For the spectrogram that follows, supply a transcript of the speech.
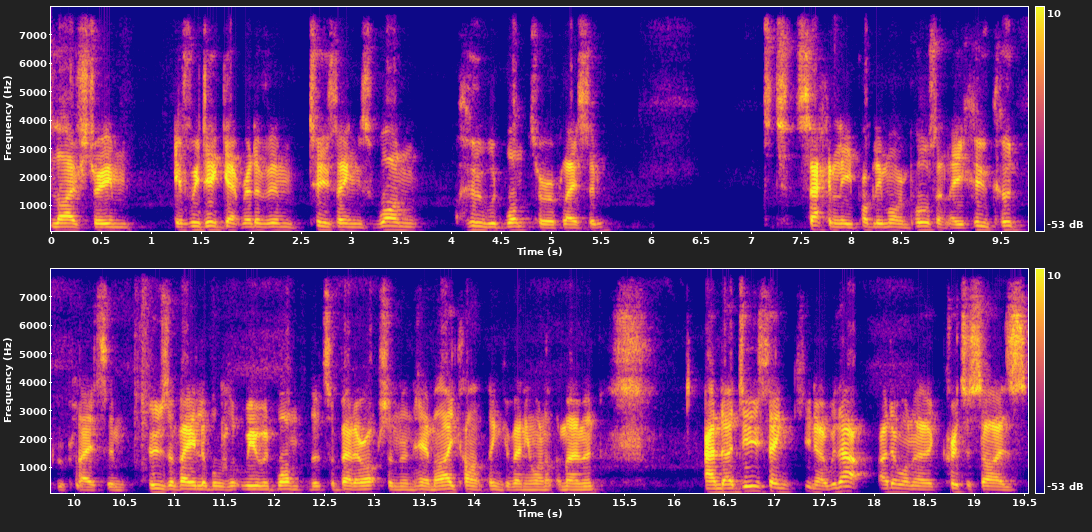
live stream if we did get rid of him, two things. One, who would want to replace him? Secondly, probably more importantly, who could replace him? Who's available that we would want that's a better option than him? I can't think of anyone at the moment. And I do think, you know, without, I don't want to criticize,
